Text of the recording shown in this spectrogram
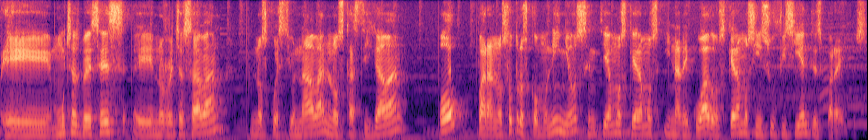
eh, muchas veces eh, nos rechazaban nos cuestionaban, nos castigaban o para nosotros como niños sentíamos que éramos inadecuados, que éramos insuficientes para ellos.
